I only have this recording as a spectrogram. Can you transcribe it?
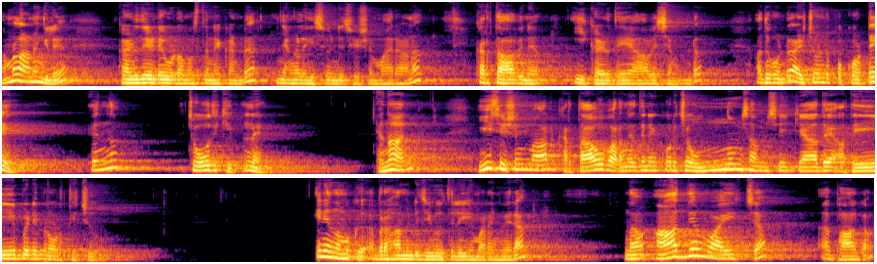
നമ്മളാണെങ്കിൽ കഴുതയുടെ ഉടമസ്ഥനെ കണ്ട് ഞങ്ങൾ യേശുവിന്റെ ശിഷ്യന്മാരാണ്. കർത്താവിന് ഈ കഴുതയെ ആവശ്യമുണ്ട്. അതുകൊണ്ട് അഴിച്ചുകൊണ്ട് പൊക്കോട്ടെ എന്ന് ചോദിക്കും അല്ലേ? എന്നാൽ ഈ ശിഷ്യന്മാർ കർത്താവ് പറഞ്ഞതിനെക്കുറിച്ച് ഒന്നും സംശയിക്കാതെ അതേപടി പ്രവർത്തിച്ചു. ഇനി നമുക്ക് അബ്രഹാമിന്റെ ജീവിതത്തിലേക്ക് മടങ്ങി വരാം. നാം ആദ്യം വായിച്ച ഭാഗം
